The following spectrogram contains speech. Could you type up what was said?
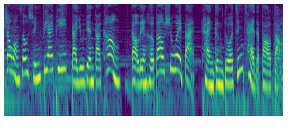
上网搜寻 VIP 大 U 点 .com 到联合报数位版看更多精彩的报道。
